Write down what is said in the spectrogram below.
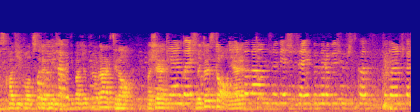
schodzi po czterech powinna miesiącach. być. Chodzi bardziej o twoją reakcję, no. Właśnie, Nie, bo ja się no i to jest to, nie? denerwowałam, że wiesz, że jakby my robiliśmy wszystko, czego na przykład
